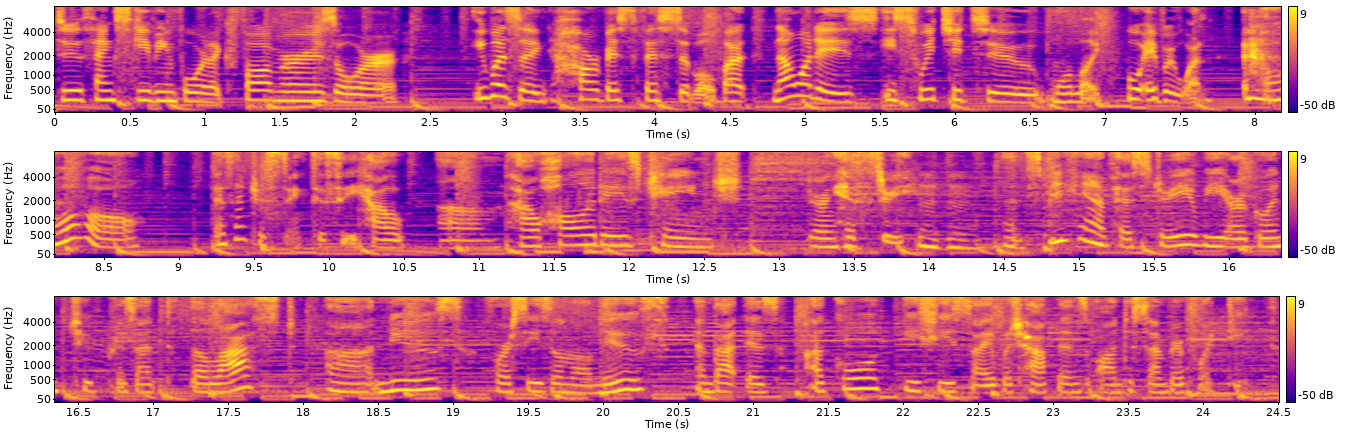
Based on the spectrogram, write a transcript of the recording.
do Thanksgiving for like farmers or it was a harvest festival, but nowadays it switched to more like for everyone. Oh, it's interesting to see how um, how holidays change during history. And speaking of history, we are going to present the last uh, news for seasonal news, and that is Ako Gishisai, which happens on December 14th.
